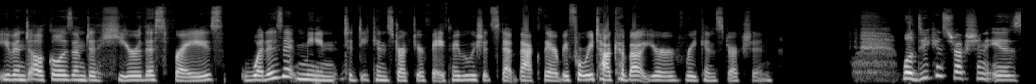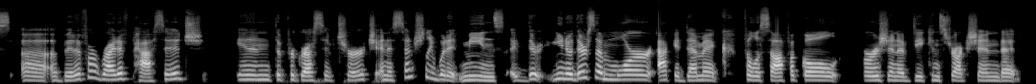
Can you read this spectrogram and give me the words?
evangelicalism to hear this phrase. What does it mean to deconstruct your faith? Maybe we should step back there before we talk about your reconstruction. Well, deconstruction is uh, a bit of a rite of passage in the progressive church and essentially what it means uh, there you know there's a more academic philosophical version of deconstruction that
